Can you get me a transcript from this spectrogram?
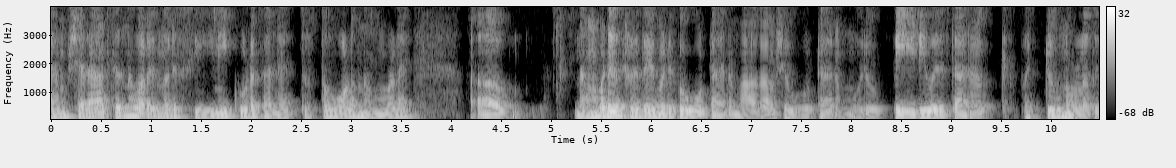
ഡംഷരാട്സ് എന്ന് പറയുന്ന ഒരു സീനിൽ കൂടെ തന്നെ എത്രത്തോളം നമ്മളെ നമ്മുടെ ഹൃദയമെടുപ്പ് കൂട്ടാനും ആകാംക്ഷ കൂട്ടാനും ഒരു പേടി വരുത്താനും ഒക്കെ പറ്റുമെന്നുള്ളത്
